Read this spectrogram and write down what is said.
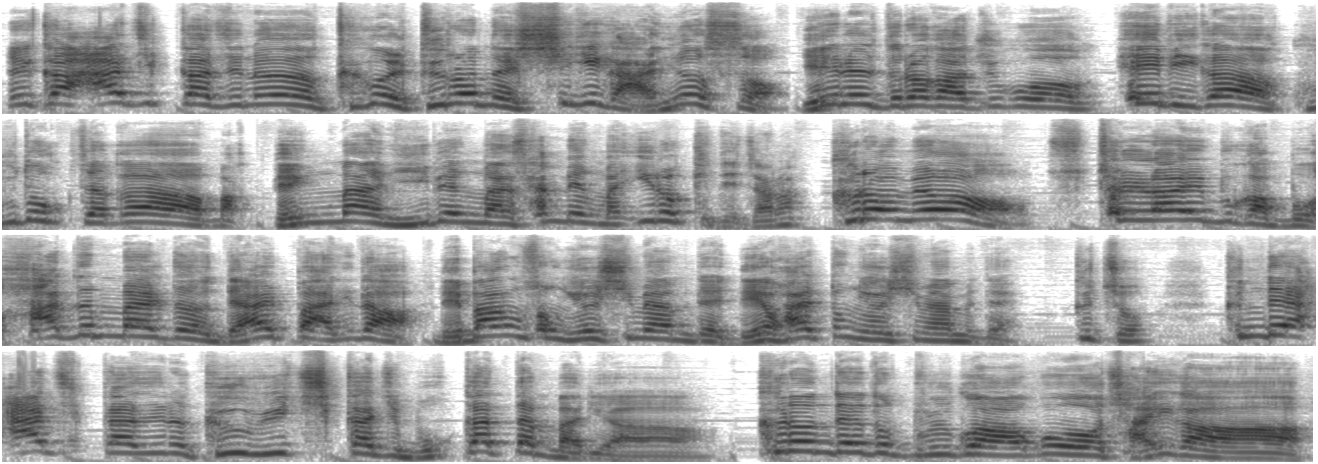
그러니까 아직까지는 그걸 드러낼 시기가 아니었어. 예를 들어가지고 헤비가 구독자가 막 100만 200만 300만 이렇게 되잖아. 그러면 스텔라이브가 뭐 하든 말든 내 할 바 아니다. 내 방송 열심히 하면 돼내 활동 열심히 하면 돼 그쵸? 근데 아직까지는 그 위치까지 못 갔단 말이야. 그런데도 불구하고 자기가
